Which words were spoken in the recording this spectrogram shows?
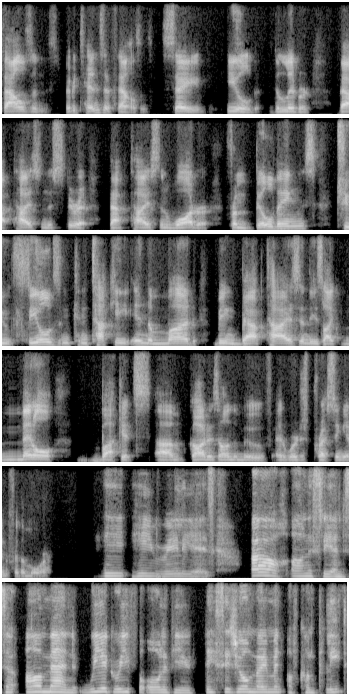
thousands, maybe tens of thousands saved, healed, delivered, baptized in the Spirit, baptized in water, from buildings to fields in Kentucky in the mud, being baptized in these like metal buckets. Um, God is on the move, and we're just pressing in for the more. He he really is. Oh, honestly. And so, Amen. We agree for all of you. This is your moment of complete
